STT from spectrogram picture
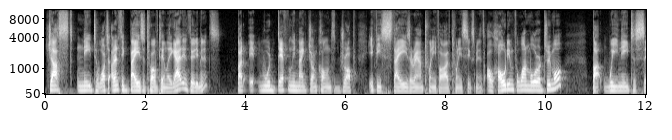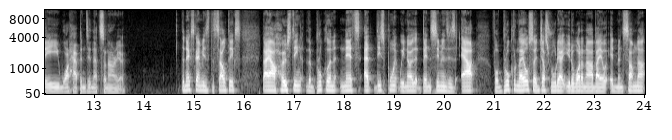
just need to watch. I don't think Bey's a 12 team league out in 30 minutes, but it would definitely make John Collins drop if he stays around 25, 26 minutes. I'll hold him for one more or two more, but we need to see what happens in that scenario. The next game is the Celtics. They are hosting the Brooklyn Nets. At this point, we know that Ben Simmons is out for Brooklyn, they also just ruled out Yuta Watanabe or Edmund Sumner.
